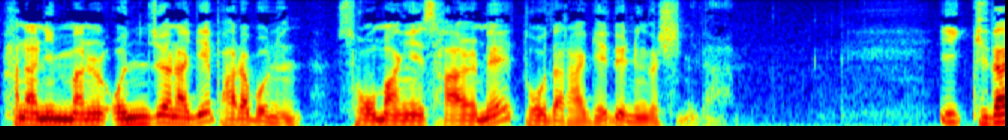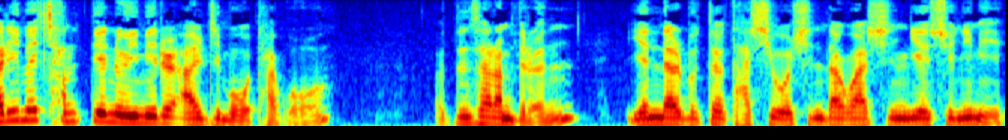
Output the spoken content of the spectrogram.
하나님만을 온전하게 바라보는 소망의 삶에 도달하게 되는 것입니다. 이 기다림의 참된 의미를 알지 못하고 어떤 사람들은 옛날부터 다시 오신다고 하신 예수님이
